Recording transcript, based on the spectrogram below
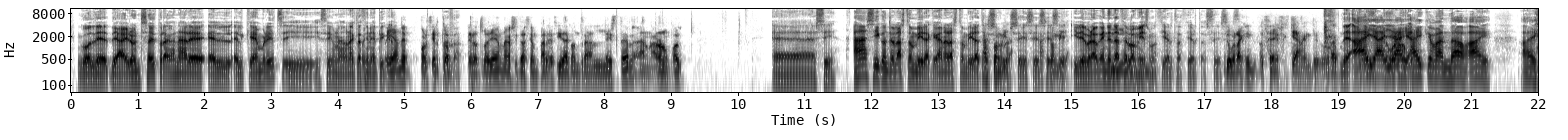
gol de, de Ironside para ganar el, el Cambridge y sí, una, una actuación épica. Oye, Ander, por cierto, Rafa. el otro día en una situación parecida contra el Leicester anularon un gol. Eh, sí. Ah, sí, contra el Aston Villa, que gana el Aston Villa 3-1. Sí, sí, sí, sí. Y De Brauca intenta y... hacer lo mismo, cierto, cierto. Sí, sí, Dubravka intenta hacer, efectivamente. Dubravka, de, ay, ay, ay, bueno, ay, qué mandado, ay, ay.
